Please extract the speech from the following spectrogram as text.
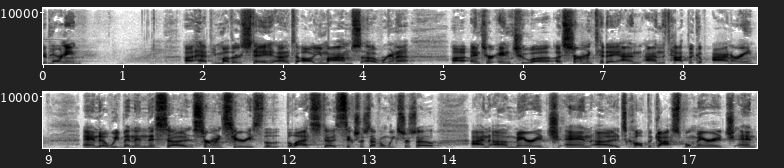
Good morning. Uh, happy Mother's Day uh, to all you moms. Uh, we're going to uh, enter into a, a, sermon today on, on the topic of honoring. And uh, we've been in this uh, sermon series the, the last six or seven weeks or so on uh, marriage, and uh, it's called The Gospel Marriage. And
